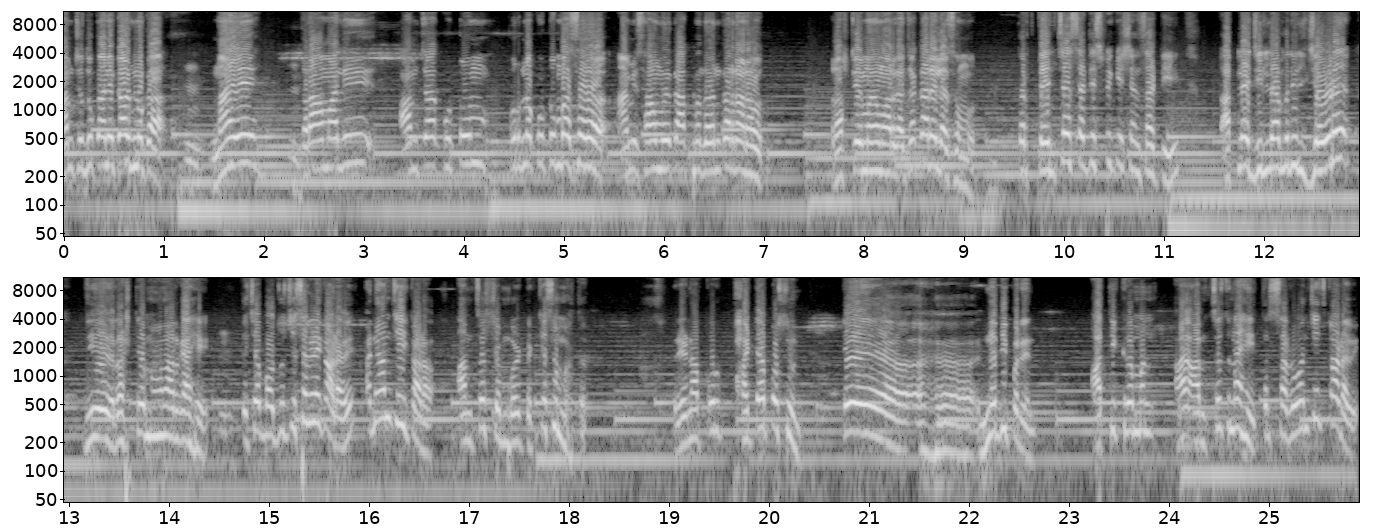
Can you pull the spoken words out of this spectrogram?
आमच्या दुकाने काढू नका. नाही तर आम्हाला आमच्या कुटुंब पूर्ण कुटुंबासह आम्ही सामूहिक आत्मदहन करणार आहोत राष्ट्रीय महामार्गाच्या कार्यालयासमोर. तर त्यांच्या सॅटिस्फिकेशनसाठी आपल्या जिल्ह्यामधील जेवढे जे राष्ट्रीय महामार्ग आहे त्याच्या बाजूचे सगळे काढावे आणि आमचेही काढावं. आमचं शंभर टक्के समर्थन. रेणापूर फाट्यापासून ते नदीपर्यंत अतिक्रमण आमचंच नाही तर सर्वांचेच काढावे.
